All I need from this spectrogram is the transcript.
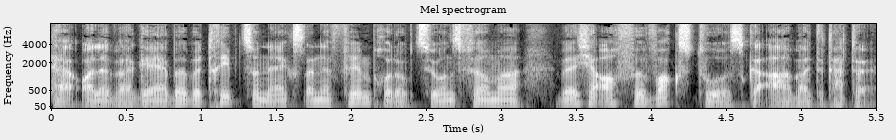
Herr Oliver Gäbe betrieb zunächst eine Filmproduktionsfirma, welche auch für Vox Tours gearbeitet hatte.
